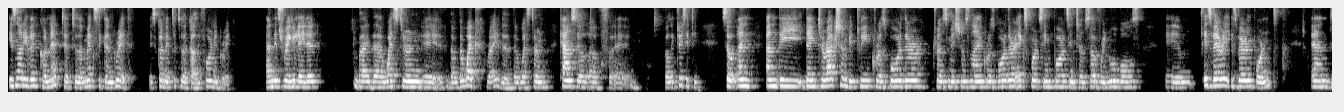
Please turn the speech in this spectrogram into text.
is not even connected to the Mexican grid. It's connected to the California grid. And it's regulated by the Western, uh, the, the WECC, right? The, the Western Council of, um, Electricity. So, and, and the, the interaction between cross-border transmissions line, cross-border exports, imports in terms of renewables, um, it's very, it's very important. And,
